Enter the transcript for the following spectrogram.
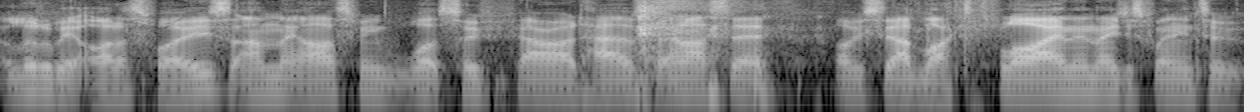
a little bit odd, I suppose. Um, they asked me what superpower I'd have, and I said obviously I'd like to fly, and then they just went into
